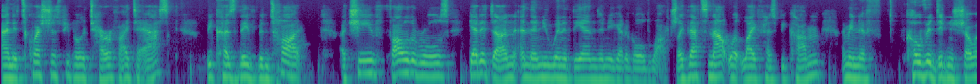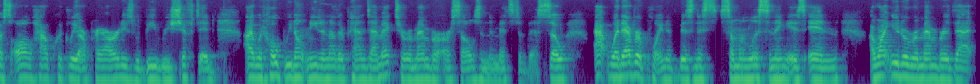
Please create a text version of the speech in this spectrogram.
and it's questions people are terrified to ask because they've been taught achieve follow the rules get it done and then you win at the end and you get a gold watch like that's not what life has become i mean if COVID didn't show us all how quickly our priorities would be reshifted. I would hope we don't need another pandemic to remember ourselves in the midst of this. So, at whatever point of business someone listening is in, I want you to remember that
